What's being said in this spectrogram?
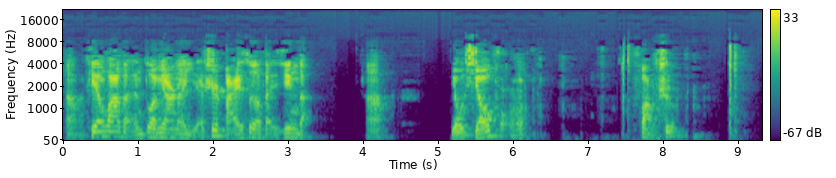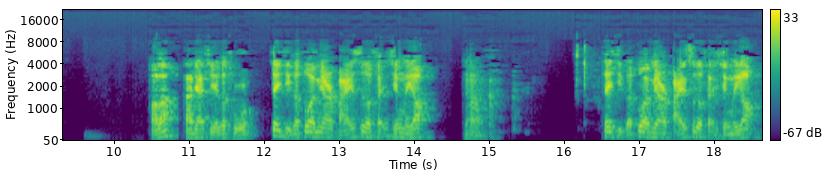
啊，天花粉断面呢也是白色粉性的啊。有小孔放射，好了，大家截个图，这几个断面白色粉性的药啊，这几个断面白色粉性的药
